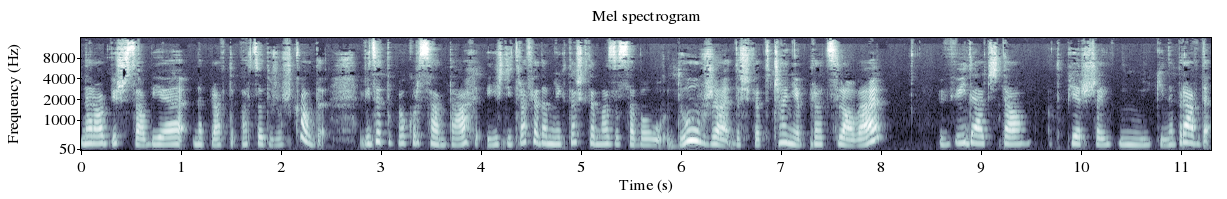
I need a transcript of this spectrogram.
narobisz sobie naprawdę bardzo dużo szkody. Widzę to po kursantach. Jeśli trafia do mnie ktoś, kto ma za sobą duże doświadczenie pracowe, widać to pierwszej linijki. Naprawdę.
